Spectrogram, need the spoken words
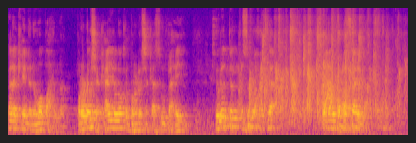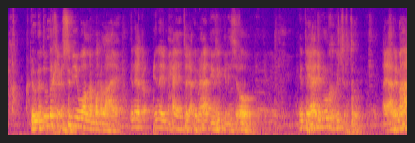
Qarankeenana uma baahna. Productionka iyo local productionkaasi u baahanya dowladdan cusub waxaan ka waxaan ka codsanaynaa dowladuhu markay cusub yihiin waa la maqlaaye. Inay inay maxay hayto arrimaha dhiirigeliso oo intay hadi mulka ku jirto. Ay arrimaha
